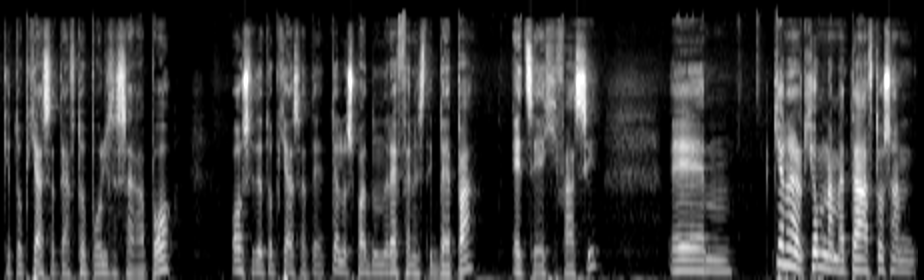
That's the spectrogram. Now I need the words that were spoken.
και το πιάσατε αυτό, πολύ σας αγαπώ. Όσοι δεν το πιάσατε, τέλος πάντων ρέφερε στην Πέπα. Έτσι έχει φάση. Ε, και αναρωτιόμουν μετά αυτός αν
